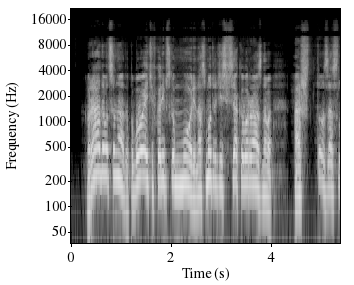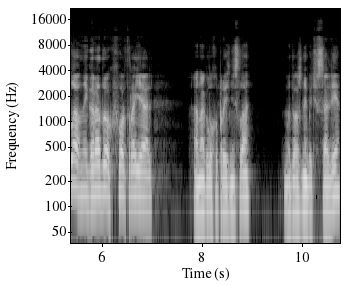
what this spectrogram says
— Радоваться надо. Побываете в Карибском море, насмотритесь всякого разного. А что за славный городок Форт-Рояль? Она глухо произнесла. — Мы должны быть в Соле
